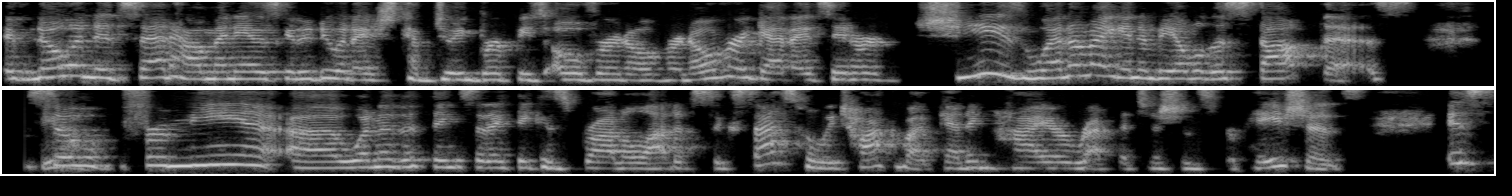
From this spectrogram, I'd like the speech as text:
if no one had said how many I was going to do and I just kept doing burpees over and over and over again, I'd say to her, geez, when am I going to be able to stop this? So yeah. for me, uh, one of the things that I think has brought a lot of success when we talk about getting higher repetitions for patients is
